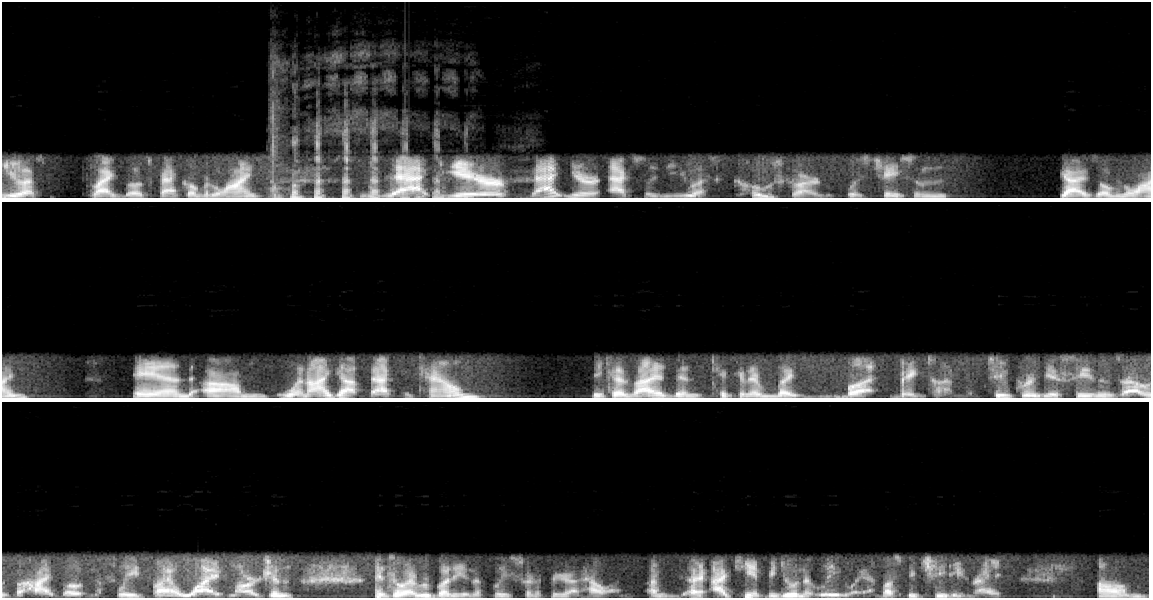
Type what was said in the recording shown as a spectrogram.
U.S. flag boats back over the line. that year, that year, actually, the U.S. Coast Guard was chasing guys over the line. And um, when I got back to town, because I had been kicking everybody's butt big time. The two previous seasons, I was the high boat in the fleet by a wide margin. And so everybody in the fleet's trying to figure out how I'm, I'm I, I can't be doing it legally. I must be cheating, right? Um,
